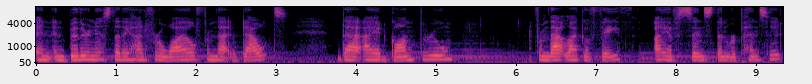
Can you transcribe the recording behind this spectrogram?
and, and bitterness that I had for a while, from that doubt that I had gone through, from that lack of faith, I have since then repented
